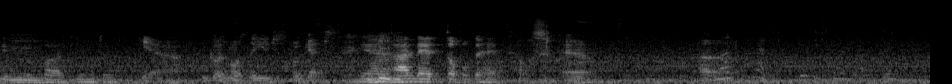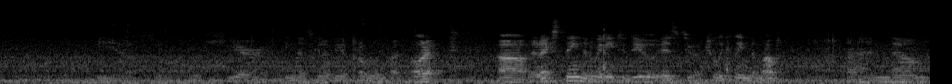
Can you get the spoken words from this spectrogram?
difficult Mm. part, you need to Yeah, because mostly you just forget. yeah, and the top of the head also. Yeah. Uh, Not bad. Did it sound like good? yeah. So here, I think that's gonna be a problem. But all right. Uh, the next thing that we need to do is to actually clean them up, and um,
